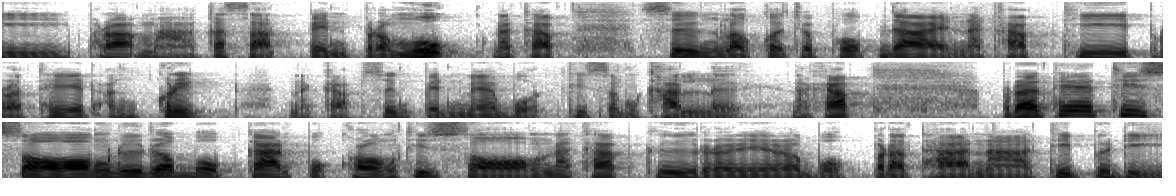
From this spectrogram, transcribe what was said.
มีพระมหากษัตริย์เป็นประมุขนะครับ ซึ่งเราก็จะพบได้นะครับที่ประเทศอังกฤษนะครับซึ่งเป็นแม่บทที่สำคัญเลยนะครับ ประเทศที่ 2 หรือระบบการปกครองที่2นะครับคือในระบบประธานาธิบดี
